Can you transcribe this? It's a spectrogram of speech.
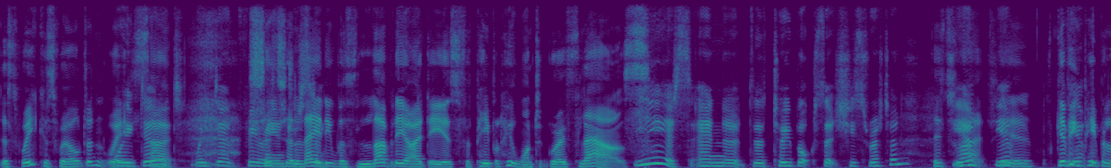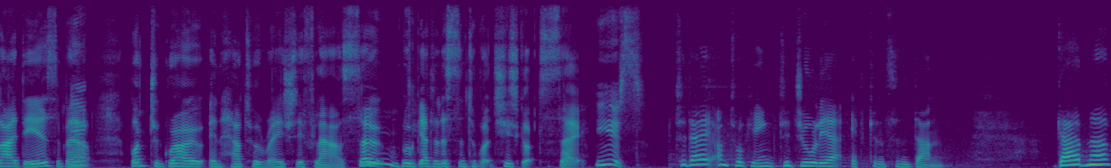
this week as well, didn't we? we So- did. we did. Very such a lady with lovely ideas for people who want to grow flowers. Yes, and uh, the two books that she's written. That's Yeah, right. yeah, Yeah, giving yeah. people ideas about Yeah. what to grow and how to arrange their flowers. So Mm. we'll be able to listen to what she's got to say. Yes. Today I'm talking to Julia Atkinson Dunn, gardener,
